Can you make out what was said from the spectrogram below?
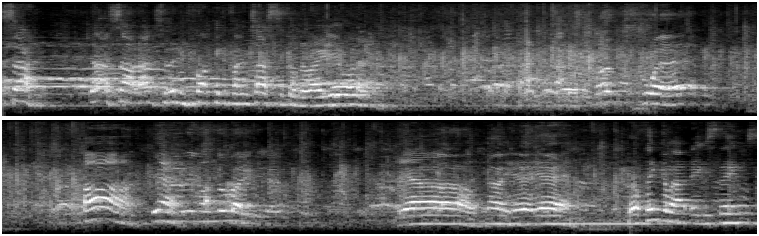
sound, that sound absolutely fucking fantastic on the radio, wasn't it? Smoke Square, Ah, yeah. heard him on the radio. Yeah, okay, yeah, yeah. Well, think about these things.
